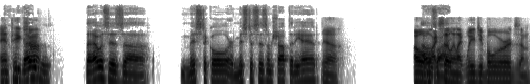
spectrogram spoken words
Antique that shop. Was his, that was his uh, mystical or mysticism shop that he had. Yeah. Oh, like, like- selling like Ouija boards and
